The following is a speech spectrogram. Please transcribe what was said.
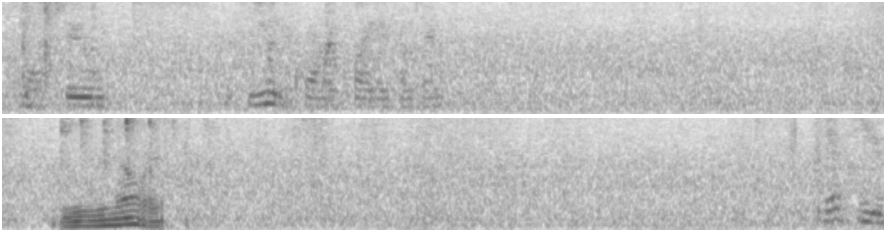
Small too. I see you in the corner playing something. You know it. Yes, you.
